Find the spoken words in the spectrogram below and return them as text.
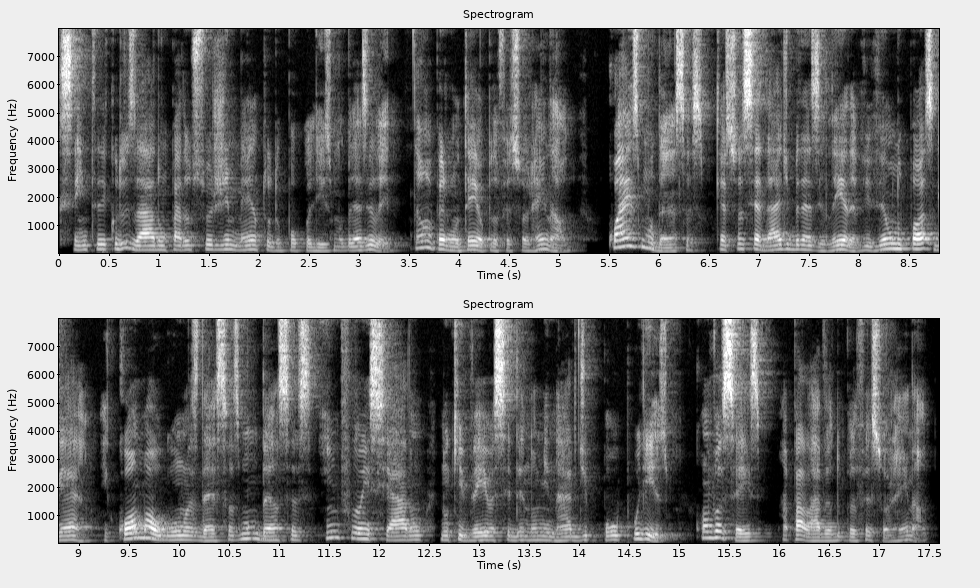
que se entrecruzaram para o surgimento do populismo brasileiro. Então eu perguntei ao professor Reinaldo quais mudanças que a sociedade brasileira viveu no pós-guerra e como algumas dessas mudanças influenciaram no que veio a se denominar de populismo. Com vocês, a palavra do professor Reinaldo.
